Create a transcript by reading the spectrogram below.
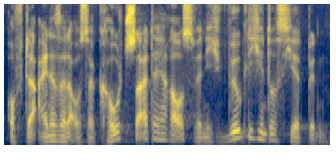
auf der einen Seite aus der Coach-Seite heraus, wenn ich wirklich interessiert bin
